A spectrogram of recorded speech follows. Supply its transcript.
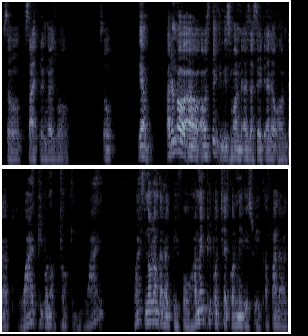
so cycling as well. So, yeah, I don't know. I, I was thinking this morning, as I said earlier on, that why people not talking? Why? Why it's no longer like before? How many people check on me this week? I found out,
